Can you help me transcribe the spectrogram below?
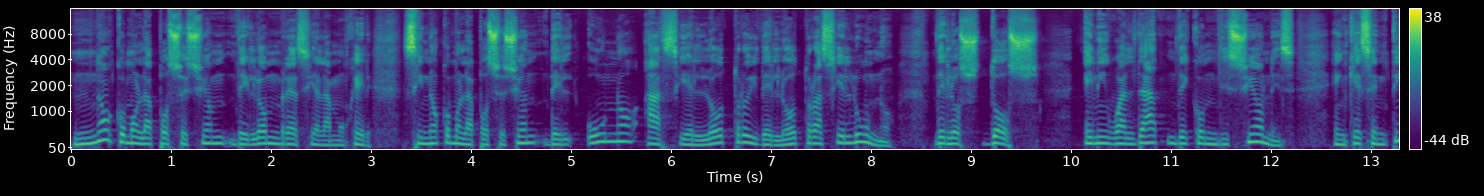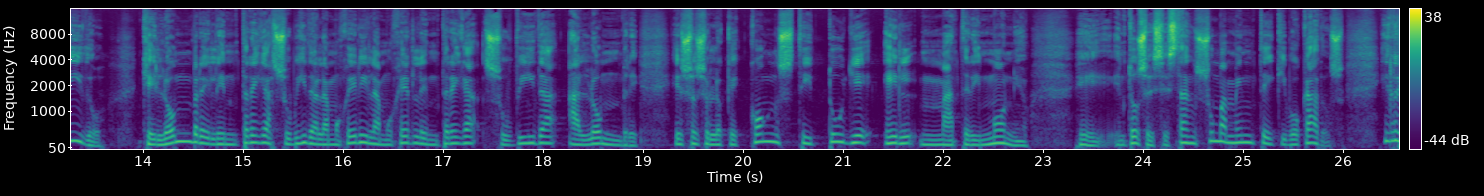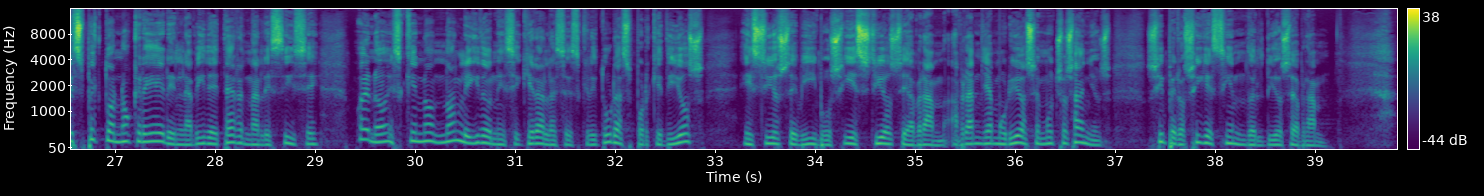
no como la posesión del hombre hacia la mujer, sino como la posesión del uno hacia el otro y del otro hacia el uno, de los dos en igualdad de condiciones. ¿En qué sentido? Que el hombre le entrega su vida a la mujer y la mujer le entrega su vida al hombre. Eso es lo que constituye el matrimonio. Eh, entonces, están sumamente equivocados. Y respecto a no creer en la vida eterna, les dice, bueno, es que no, no han leído ni siquiera las escrituras porque Dios es Dios de vivos y es Dios de Abraham. Abraham ya murió hace muchos años, sí, pero sigue siendo el Dios de Abraham.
